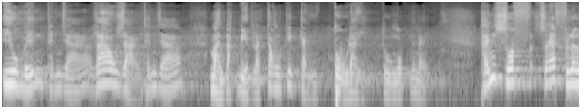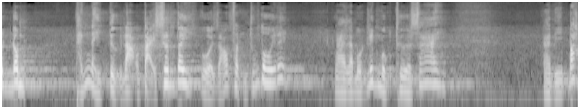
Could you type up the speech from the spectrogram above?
Yêu mến thánh giá rao giảng thánh giá. Mà đặc biệt là trong cái cảnh tù đầy tù ngục như này thánh Soeffler Đông thánh này tự đạo tại sơn tây của giáo phận chúng tôi đấy. Ngài là một linh mục thừa sai. Ngài bị bắt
